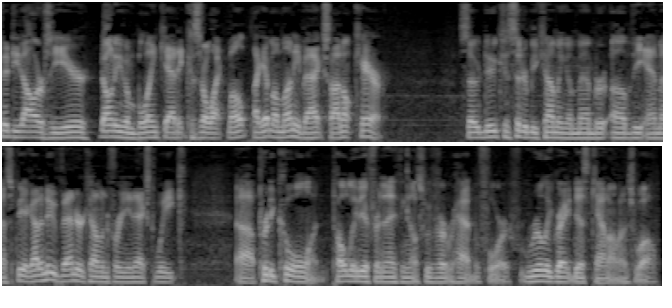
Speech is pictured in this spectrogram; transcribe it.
$50 a year, don't even blink at it because they're like, well, I get my money back, so I don't care. So do consider becoming a member of the MSB. I got a new vendor coming for you next week. Uh, pretty cool one. Totally different than anything else we've ever had before. Really great discount on it as well.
